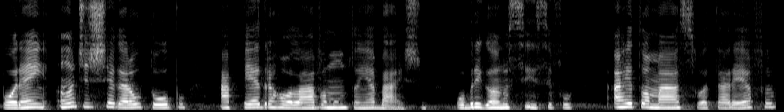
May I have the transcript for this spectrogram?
Porém, antes de chegar ao topo, a pedra rolava a montanha abaixo, obrigando Sísifo a retomar sua tarefa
